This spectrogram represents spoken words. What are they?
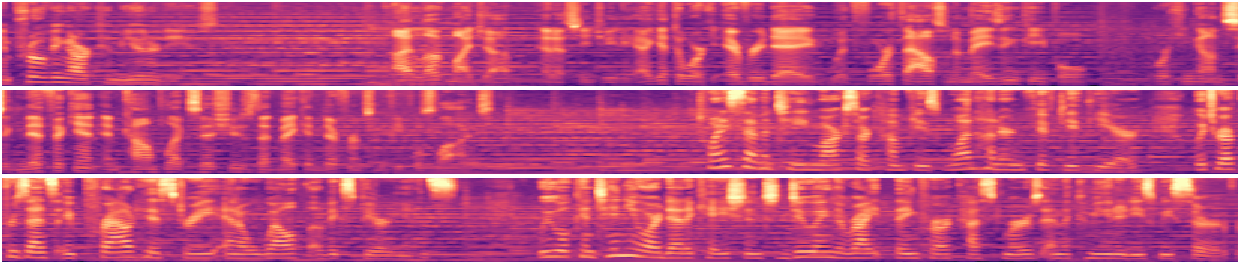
improving our communities. I love my job at SCG&E. I get to work every day with 4,000 amazing people working on significant and complex issues that make a difference in people's lives. 2017 marks our company's 150th year, which represents a proud history and a wealth of experience. We will continue our dedication to doing the right thing for our customers and the communities we serve.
